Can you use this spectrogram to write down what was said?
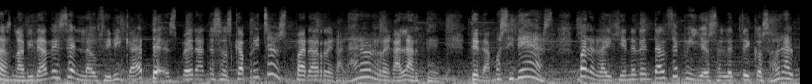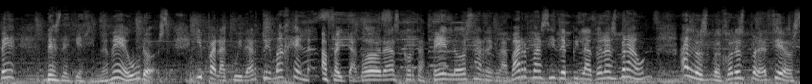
Estas navidades en La Ucirica te esperan esos caprichos para regalar o regalarte. Te damos ideas para la higiene dental cepillos eléctricos Oral B desde 19 euros. Y para cuidar tu imagen, afeitadoras, cortapelos, arreglabarbas y depiladoras Brown a los mejores precios.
